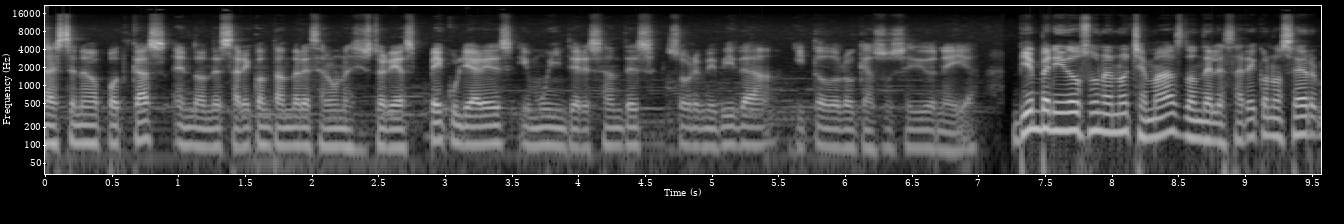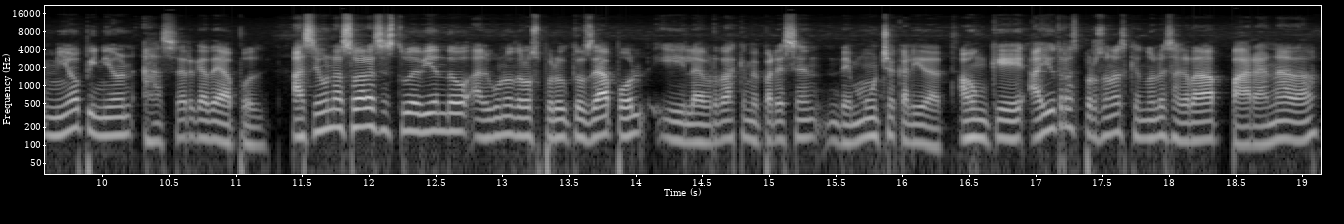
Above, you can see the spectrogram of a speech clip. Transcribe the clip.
a este nuevo podcast en donde estaré contándoles algunas historias peculiares y muy interesantes sobre mi vida y todo lo que ha sucedido en ella. Bienvenidos una noche más donde les haré conocer mi opinión acerca de Apple. Hace unas horas estuve viendo algunos de los productos de Apple y la verdad que me parecen de mucha calidad. Aunque hay otras personas que no les agrada para nada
